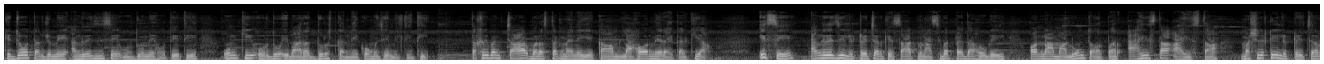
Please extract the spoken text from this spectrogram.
کہ جو ترجمے انگریزی سے اردو میں ہوتے تھے، ان کی اردو عبارت درست کرنے کو مجھے ملتی تھی۔ تقریباً چار برس تک میں نے یہ کام لاہور میں رہ کر کیا۔ اس سے انگریزی لٹریچر کے ساتھ مناسبت پیدا ہو گئی اور نامعلوم طور پر آہستہ آہستہ مشرقی لٹریچر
